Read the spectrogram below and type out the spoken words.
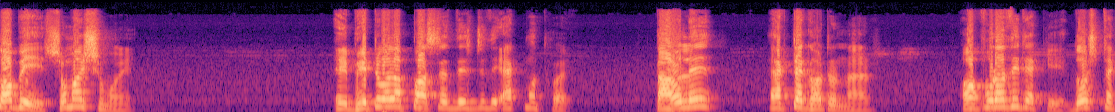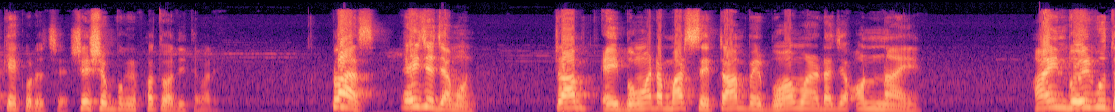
তবে সময় সময়ে এই ভেটোওয়ালা পাঁচটা দেশ যদি একমত হয়, তাহলে একটা ঘটনার অপরাধীটা কে? দোষটা কে করেছে? সে সম্পর্কে ফতোয়া দিতে পারে। প্লাস, এই যে যেমন ট্রাম্প, এই বোমাটা মারছে ট্রাম্প এই বোমা মারাটা যে অন্যায়, আইন বহির্ভূত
